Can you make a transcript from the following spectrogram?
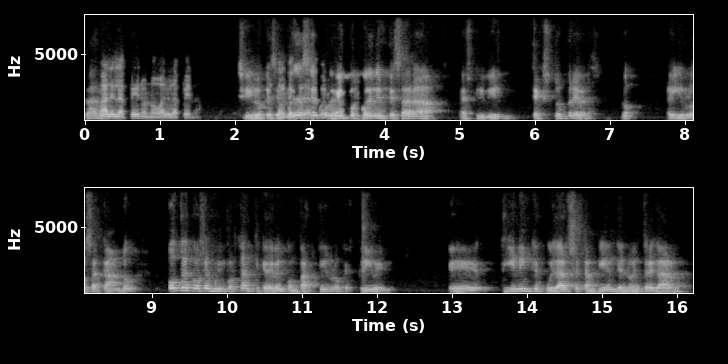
vale la pena o no vale la pena. Sí, lo que se puede hacer, por ejemplo, pueden empezar a, a, escribir textos breves, ¿no? E irlo sacando. Otra cosa es muy importante, que deben compartir lo que escriben. Eh, tienen que cuidarse también de no entregar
